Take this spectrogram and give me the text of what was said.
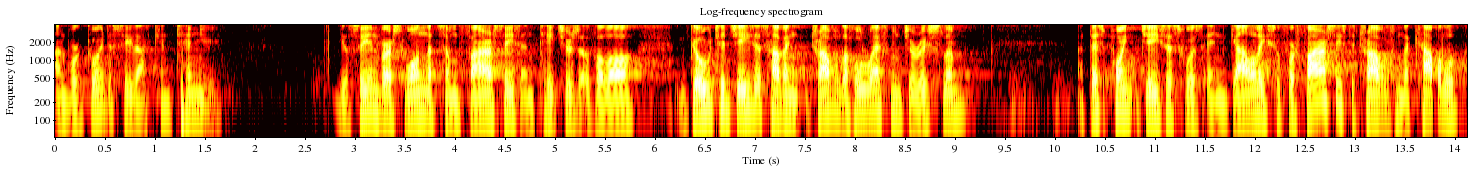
and we're going to see that continue. You'll see in verse 1 that some Pharisees and teachers of the law go to Jesus, having traveled the whole way from Jerusalem. At this point, Jesus was in Galilee, so for Pharisees to travel from the capital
